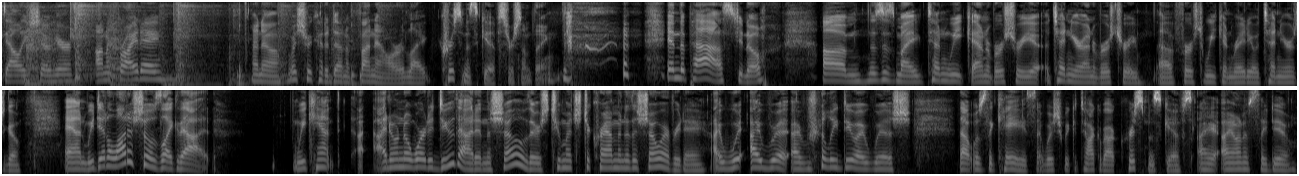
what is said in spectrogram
Dalley Show here on a Friday. I know. Wish we could have done a fun hour like Christmas gifts or something. in the past, you know. Um, this is my 10 week anniversary, 10 year anniversary, uh, first week in radio 10 years ago. And we did a lot of shows like that. We can't, I don't know where to do that in the show. There's too much to cram into the show every day. I, w- I, re- I really do. I wish that was the case. I wish we could talk about Christmas gifts. I, I honestly do.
